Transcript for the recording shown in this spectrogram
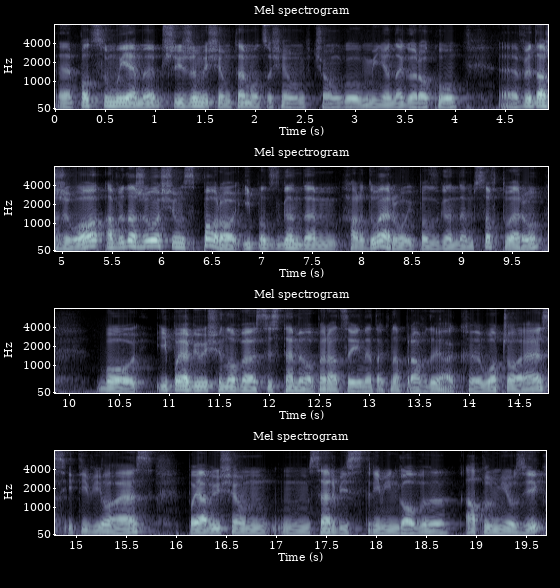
e, podsumujemy, przyjrzymy się temu, co się w ciągu minionego roku e, wydarzyło, a wydarzyło się sporo i pod względem hardware'u, i pod względem software'u, bo i pojawiły się nowe systemy operacyjne, tak naprawdę jak WatchOS i tvOS, pojawił się mm, serwis streamingowy Apple Music,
